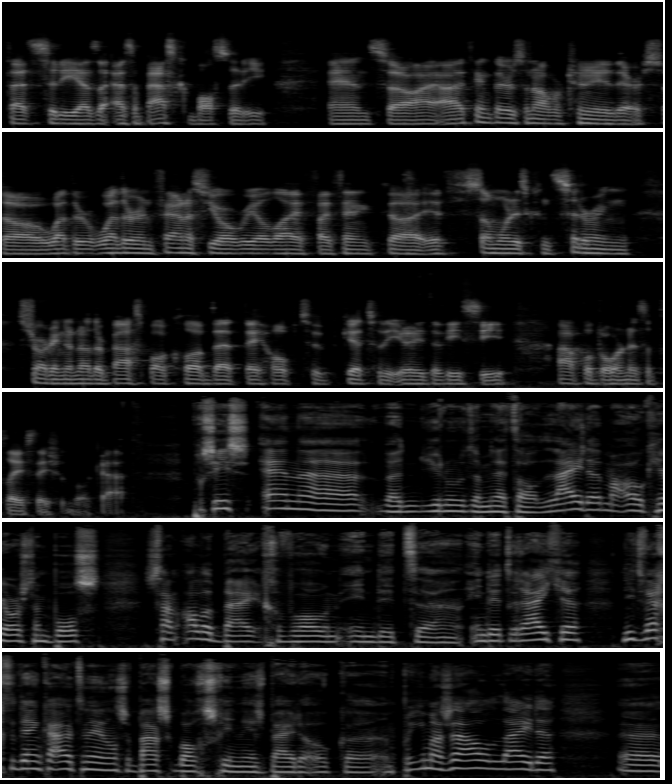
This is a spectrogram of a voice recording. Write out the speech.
that city as a, as a basketball city. And so I, I think there's an opportunity there. So whether whether in fantasy or real life, I think uh, if someone is considering starting another basketball club that they hope to get to the Eredivisie, Apeldoorn is a place they should look at. Precies. En uh, we, je noemde hem net al, Leiden, maar ook Heerst en Bos staan allebei gewoon in dit, uh, in dit rijtje. Niet weg te denken uit de Nederlandse basketbalgeschiedenis. Beide ook uh, een prima zaal. Leiden Uh,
